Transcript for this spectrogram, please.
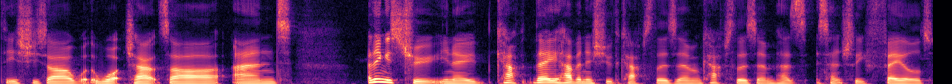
the issues are, what the watchouts are. And I think it's true, you know, cap- they have an issue with capitalism. Capitalism has essentially failed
